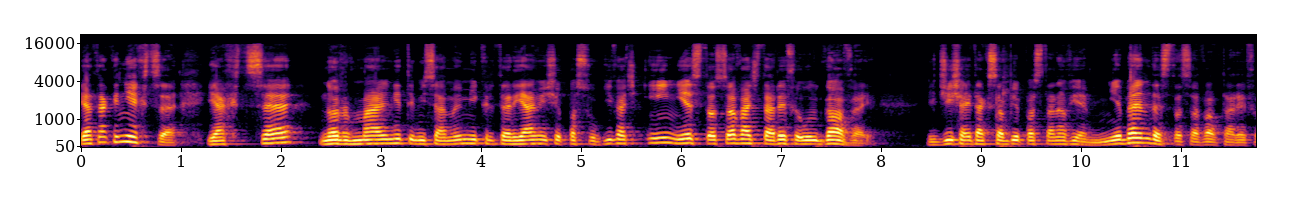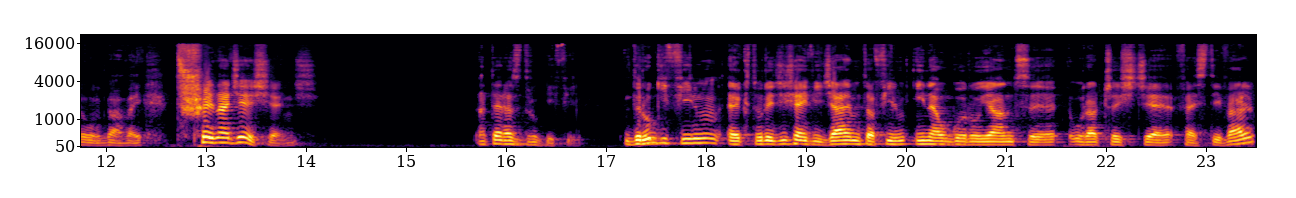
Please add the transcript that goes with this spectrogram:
Ja tak nie chcę. Ja chcę normalnie tymi samymi kryteriami się posługiwać i nie stosować taryfy ulgowej. I dzisiaj tak sobie postanowiłem, nie będę stosował taryfy ulgowej. 3 na 10. A teraz drugi film. Drugi film, e, który dzisiaj widziałem, to film inaugurujący uroczyście festiwal,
